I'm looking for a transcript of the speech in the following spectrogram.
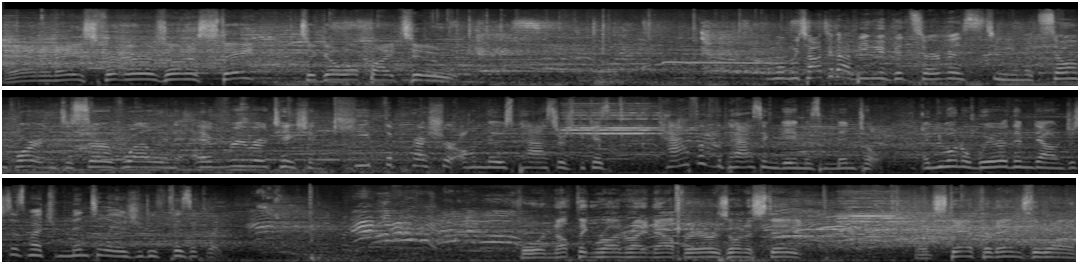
And an ace for Arizona State to go up by two. And when we talk about being a good service team, it's so important to serve well in every rotation. Keep the pressure on those passers because half of the passing game is mental, and you want to wear them down just as much mentally as you do physically. Four nothing run right now for Arizona State. And Stanford ends the run.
